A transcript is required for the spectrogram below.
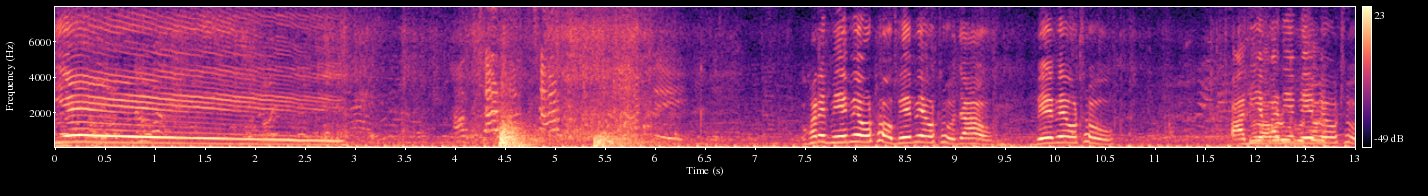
ইয়ে। ওখানে বেবে ওঠো বেবে ওঠো, যাও। বেবে ওঠো। পা দিয়ে পা দিয়ে বেবে ওঠো।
